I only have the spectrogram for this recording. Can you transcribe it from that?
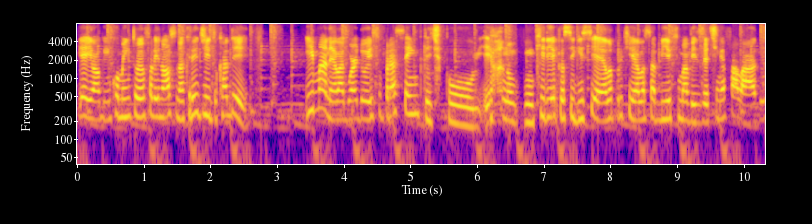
E aí alguém comentou eu falei, nossa, não acredito, cadê? E, mano, ela guardou isso para sempre. Tipo, ela não, não, queria que eu seguisse ela, porque ela sabia que uma vez já tinha falado,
